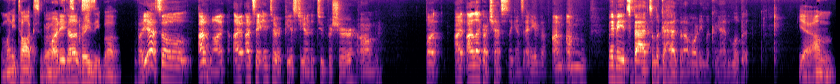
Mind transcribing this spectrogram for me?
Money talks, bro. Money it's does. Crazy, but but yeah, so I don't know. I, I I'd say Inter or PSG are the two for sure. Um, but I I like our chances against any of them. I'm I'm maybe it's bad to look ahead, but I'm already looking ahead a little bit. Yeah, I'm.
